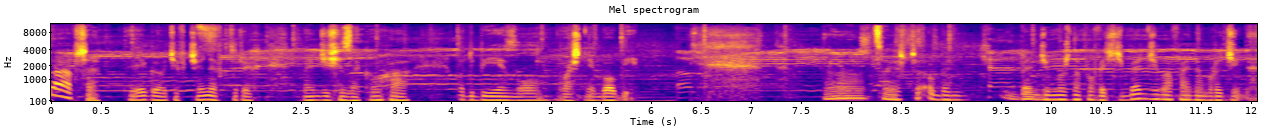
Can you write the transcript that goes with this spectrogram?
zawsze te jego dziewczyny, w których Benji się zakocha, odbije mu właśnie Bobby. No, co jeszcze o ben będzie można powiedzieć? Będzie ma fajną rodzinę.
